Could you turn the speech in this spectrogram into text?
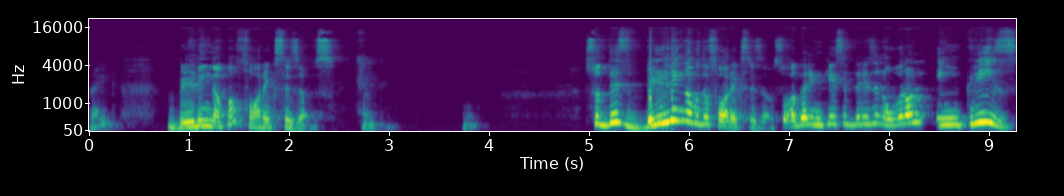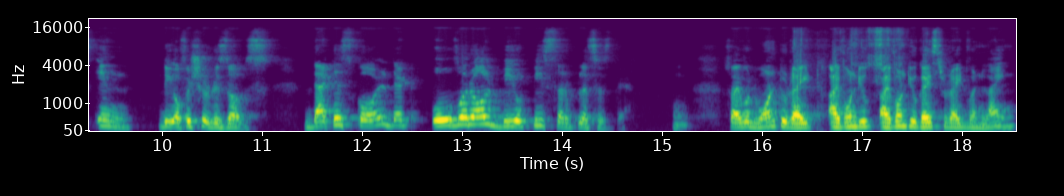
right? Building up of forex reserves one thing. So this building of the forex reserve so agar in case if there is an overall increase in the official reserves that is called that overall bop surplus is there. So i would want to write i want you i want you guys to write one line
